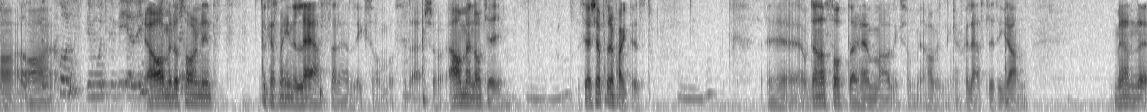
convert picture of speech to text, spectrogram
Ja, Också ja, konstig motivering. Ja, men då tar den inte... Då kanske man hinner läsa den liksom och sådär. Så, ja, men okej. Så jag köpte den faktiskt. Eh, och den har stått där hemma och liksom, jag har väl kanske läst lite grann. Men eh,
